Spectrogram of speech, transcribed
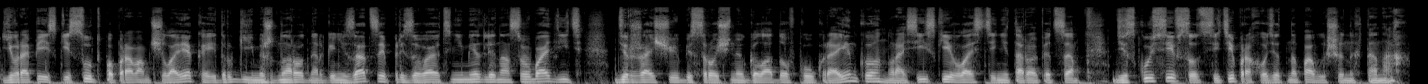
Европейский суд по правам человека и другие международные организации призывают немедленно освободить держащую бессрочную голодовку украинку, но российские власти не торопятся. Дискуссии в соцсети проходят на повышенных тонах.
